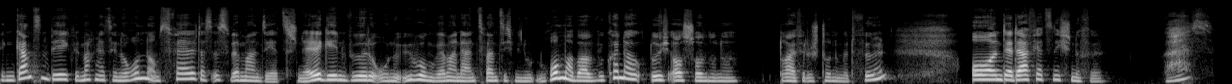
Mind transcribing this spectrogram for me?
den ganzen Weg. Wir machen jetzt hier eine Runde ums Feld. Das ist, wenn man jetzt schnell gehen würde, ohne Übung, wäre man da in 20 Minuten rum. Aber wir können da durchaus schon so eine Dreiviertelstunde mit füllen. Und der darf jetzt nicht schnüffeln. Was?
